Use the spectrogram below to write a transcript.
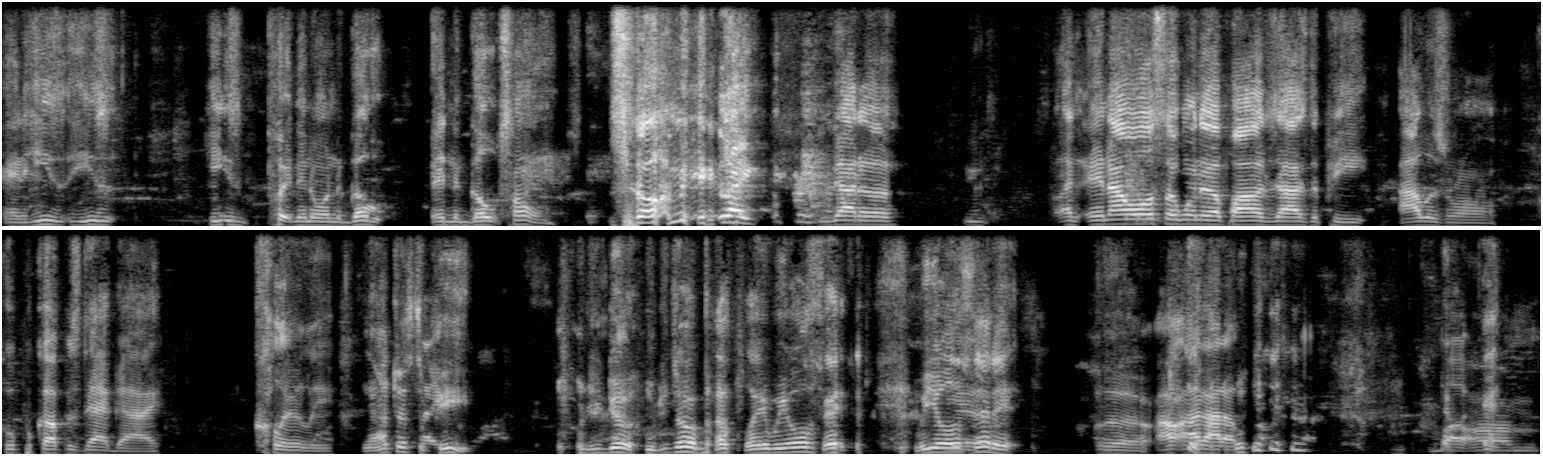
and he's he's he's putting it on the goat in the goat's home. So I mean, like you gotta, you, like, and I also want to apologize to Pete. I was wrong. Cooper Kupp is that guy, clearly. not just to Pete. What you do? What you talking about playing? We all said we all Yeah. said it. Uh, I, I gotta. But um,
